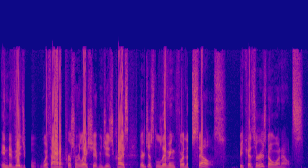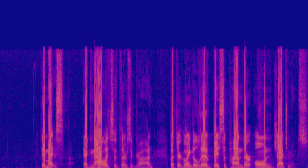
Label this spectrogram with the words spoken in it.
individual without a personal relationship in Jesus Christ, they're just living for themselves because there is no one else. They might acknowledge that there's a God, but they're going to live based upon their own judgments.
